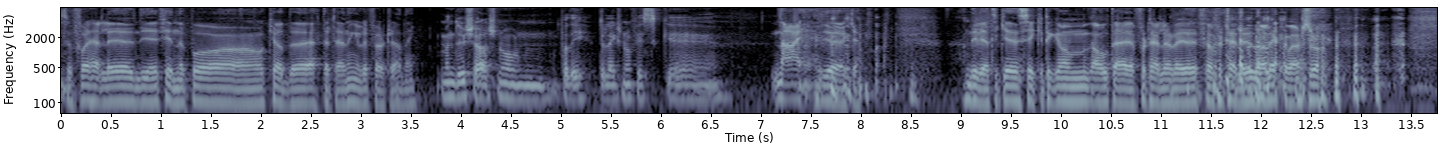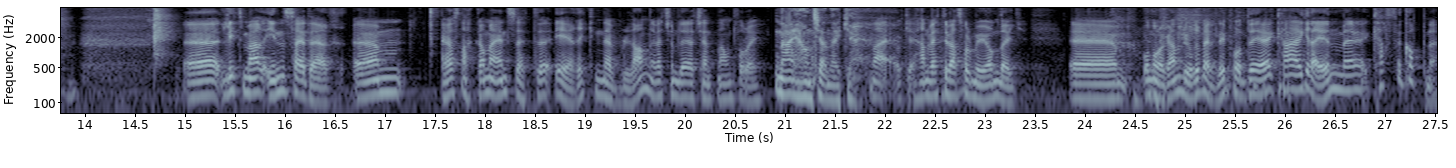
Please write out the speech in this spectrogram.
Så får heller de finne på å kødde etter trening eller før trening. Men du kjører ikke noen på de? Du legger ikke noen fisk eh, Nei, det gjør jeg ikke. De vet ikke, sikkert ikke om alt jeg forteller det før jeg forteller det da likevel, så Uh, litt mer inside her. Um, jeg har snakka med en som heter Erik Nevland. Jeg vet ikke om det er et kjent navn for deg? Nei, han kjenner jeg ikke. Nei, ok, Han vet i hvert fall mye om deg. Uh, og noe han lurer veldig på, det er hva er greien med kaffekoppene?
